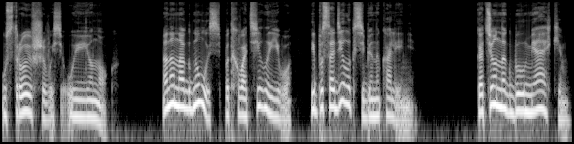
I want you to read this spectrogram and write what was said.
устроившегося у ее ног. Она нагнулась, подхватила его и посадила к себе на колени. Котенок был мягким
